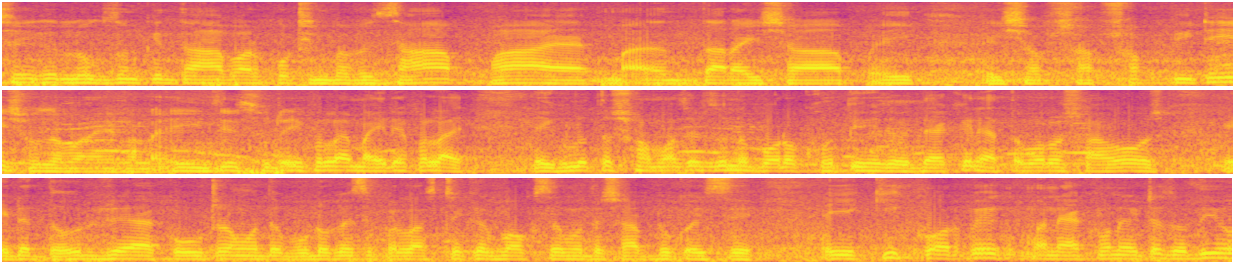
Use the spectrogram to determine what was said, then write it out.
সেই লোকজন কিন্তু আবার কঠিনভাবে ঝাঁপ পায় দাঁড়াই সাপ, এই এই সব সাপ, সব পিঠেই সোজা বানাই ফেলায়। এই যে ছুটেই ফেলায়, মাইরে ফেলায়, এগুলো তো সমাজের জন্য বড় ক্ষতি হয়ে যাবে। দেখেন এত বড় সাহস, এটা দৌড়ে কৌটার মধ্যে বুড়ো গেছে প্লাস্টিকের বক্সের মধ্যে সাপ ঢুকাইছে। এই কি করবে? মানে এখন এটা যদিও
